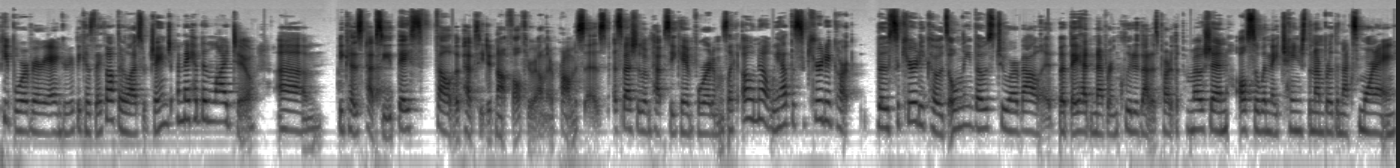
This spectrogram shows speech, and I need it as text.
people were very angry because they thought their lives would change and they had been lied to. Um, because Pepsi, they felt that Pepsi did not fall through on their promises, especially when Pepsi came forward and was like, "Oh no, we had the security card." The security codes, only those two are valid, but they had never included that as part of the promotion. Also, when they changed the number the next morning,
